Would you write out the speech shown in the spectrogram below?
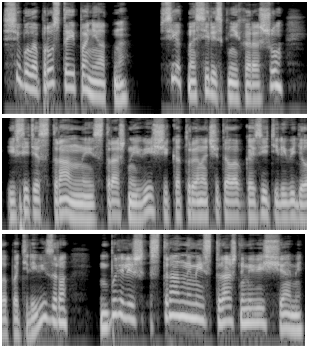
Все было просто и понятно. Все относились к ней хорошо, и все те странные и страшные вещи, которые она читала в газете или видела по телевизору, были лишь странными и страшными вещами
